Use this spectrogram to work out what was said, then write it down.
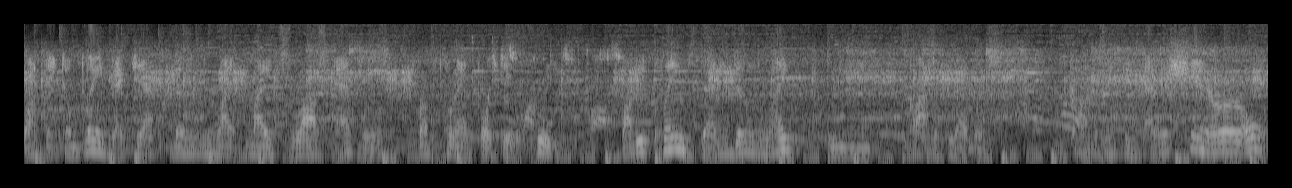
What they complain that Jack doesn't like likes Los Angeles from Hawk Pro 3. Bobby claims that he doesn't like the classic levels because he thinks that is shit or old.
